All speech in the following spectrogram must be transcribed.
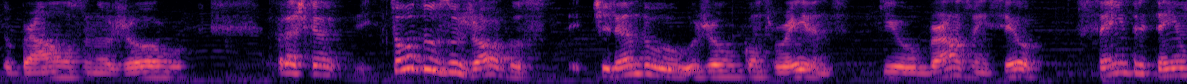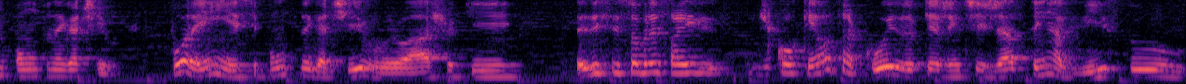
do Browns no jogo. Praticamente todos os jogos, tirando o jogo contra o Ravens, que o Browns venceu, sempre tem um ponto negativo. Porém, esse ponto negativo, eu acho que ele se sobressai de qualquer outra coisa que a gente já tenha visto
